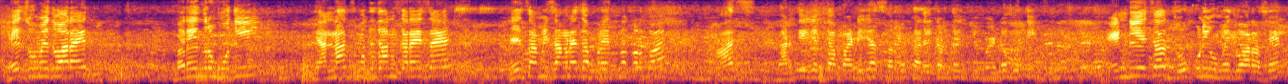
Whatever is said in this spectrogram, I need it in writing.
हेच उमेदवार आहेत. नरेंद्र मोदी यांनाच मतदान करायचं आहे हेच आम्ही सांगण्याचा प्रयत्न करतो आहे आज भारतीय जनता पार्टीच्या सर्व कार्यकर्त्यांची बैठक होती. एन डी एचा जो कोणी उमेदवार असेल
